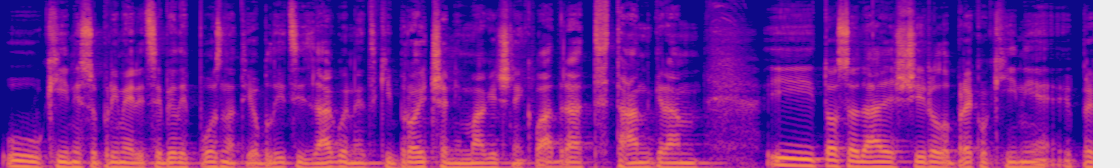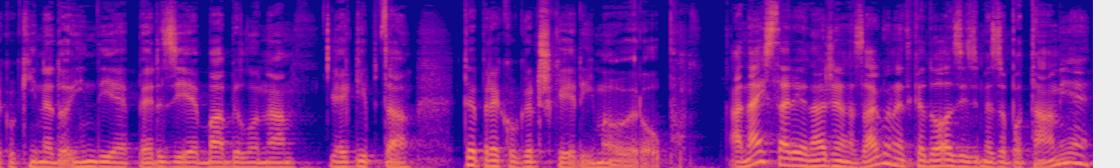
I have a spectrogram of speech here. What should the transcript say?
U Kini su primjerice bili poznati oblici zagonetki, brojčani magični kvadrat, tangram i to se dalje širilo preko Kine, preko Kine do Indije, Perzije, Babilona, Egipta, te preko Grčke i Rima u Europu. A najstarija nađena zagonetka dolazi iz Mezopotamije,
